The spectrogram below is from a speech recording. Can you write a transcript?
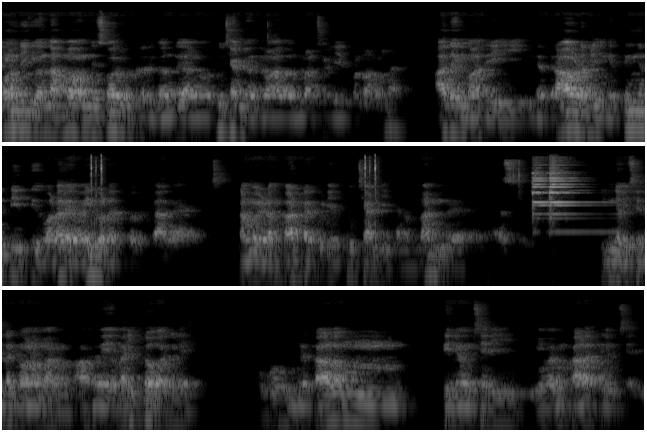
குழந்தைக்கு வந்து அம்மா வந்து சோறு விட்டுறதுக்கு வந்து அங்கே பூச்சாண்டி வந்துடும் அது வந்துடும் சொல்லி இது பண்ணுவாங்கல்ல. அதே மாதிரி இந்த திராவிடர்கள் இங்கே தின்னு தீர்த்து வளர வயிறு வளர்ப்பதற்காக நம்மளிடம் காட்டக்கூடிய பூச்சாண்டித்தனம் தான் இந்த இந்த விஷயத்துல கவனமா இருக்கணும். ஆகவே வைகோ அவர்களே உங்க காலத்திலும் சரி இனி வரும் காலத்திலும் சரி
